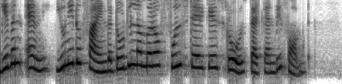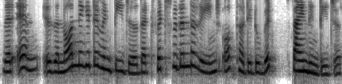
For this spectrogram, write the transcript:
Given n, you need to find the total number of full staircase rows that can be formed where n is a non-negative integer that fits within the range of 32-bit signed integer.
